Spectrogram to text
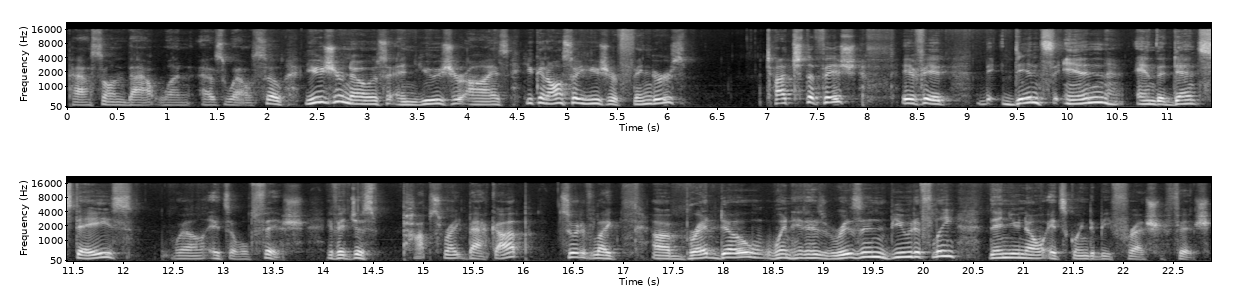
pass on that one as well. So use your nose and use your eyes. You can also use your fingers. Touch the fish if it dents in and the dent stays, well, it's old fish. If it just pops right back up, sort of like uh, bread dough when it has risen beautifully, then you know it's going to be fresh fish.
